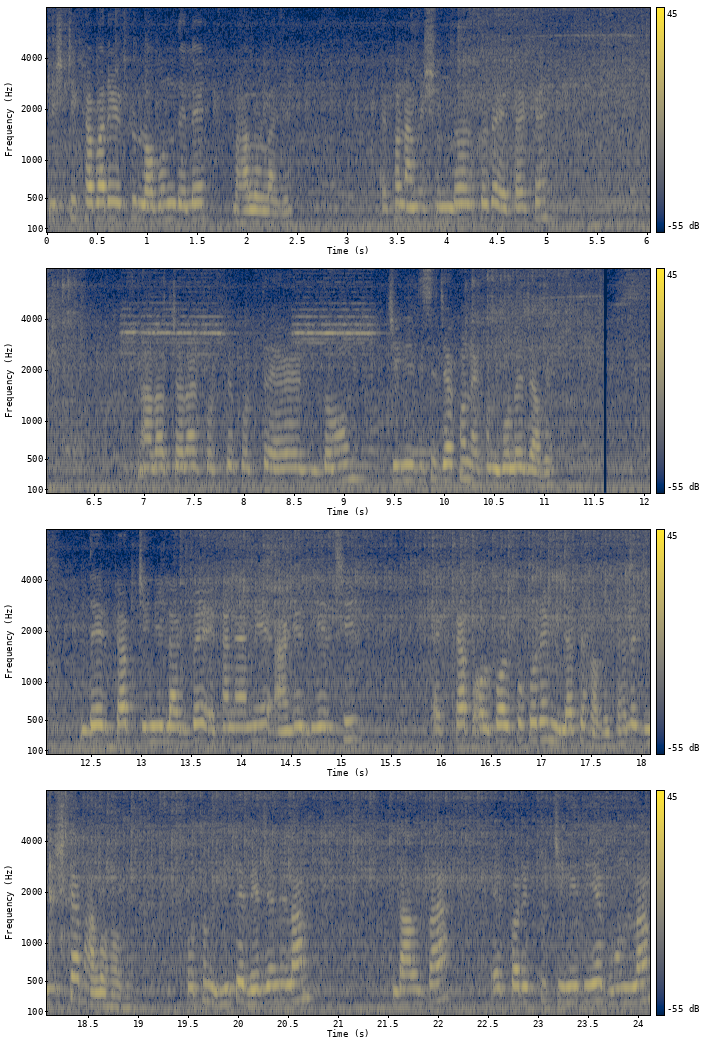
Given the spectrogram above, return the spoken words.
মিষ্টি খাবারে একটু লবণ দিলে ভালো লাগে। এখন আমি সুন্দর করে এটাকে নাড়াচাড়া করতে করতে একদম চিনি দিছি যখন, এখন গলে যাবে। দেড় কাপ চিনি লাগবে। এখানে আমি আগে দিয়েছি এক কাপ অল্প অল্প করে মিলাতে হবে, তাহলে জিনিসটা ভালো হবে। প্রথম ঘিতে ভেজে নিলাম ডালটা, এরপর একটু চিনি দিয়ে ভুনলাম।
